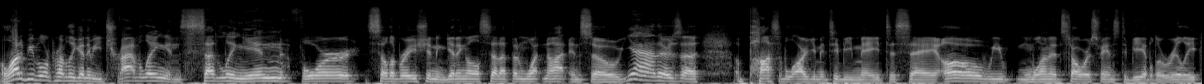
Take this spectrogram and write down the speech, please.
A lot of people are probably going to be traveling and settling in for Celebration and getting all set up and whatnot. And so, yeah, there's a, a possible argument to be made to say, oh, we wanted Star Wars fans to be able to really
